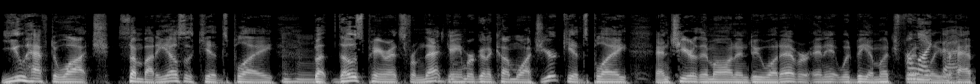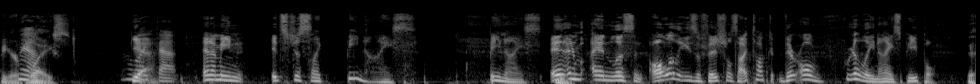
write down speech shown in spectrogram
you have to watch somebody else's kids play, Mm-hmm. but those parents from that game are going to come watch your kids play and cheer them on and do whatever, and it would be a much I like friendlier, happier Yeah. place. I yeah. like that. And I mean, it's just like be nice, be nice, and and, and listen. All of these officials I talked to, they're all really nice people. Yeah.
